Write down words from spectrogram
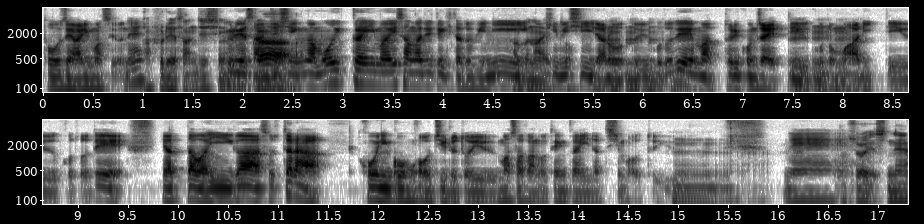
当然ありますよね。古谷さん自身が。古谷さん自身がもう一回今井さんが出てきた時に厳しいだろうということで、うんまあ取り込んじゃえっていうこともありっていうことで、やったはいいが、そしたら公認候補が落ちるというまさかの展開になってしまうというう。ん。ねえ。面白いですね。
